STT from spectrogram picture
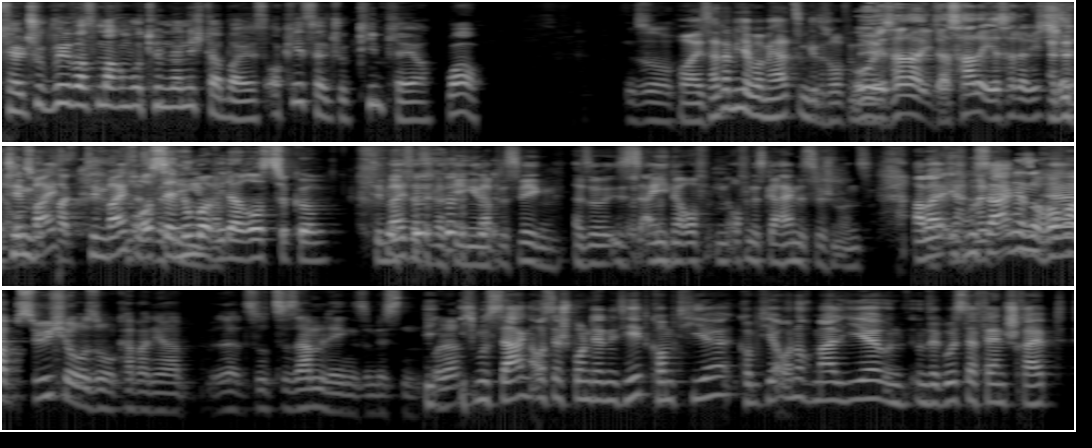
Selchuk will was machen, wo Tim dann nicht dabei ist. Okay, Selchuk, Teamplayer. Wow. So. Oh, jetzt hat er mich aber im Herzen getroffen. Oh, ey. jetzt hat er, das hat er, jetzt hat er richtig Also Tim weiß- Tim weiß, um dass aus ich der was gegen ihn Nummer wieder rauszukommen. Tim weiß, dass ich was gegen ihn habe, deswegen. Also es ist eigentlich off ein offenes Geheimnis zwischen uns. Aber ich man muss kann sagen, ja so äh, Horror-Psycho, so kann man ja äh, so zusammenlegen, so ein bisschen, ich, oder? ich muss sagen, aus der Spontanität kommt hier, kommt hier auch noch mal hier und unser größter Fan schreibt,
